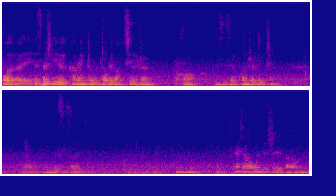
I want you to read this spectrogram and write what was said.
for especially coming to the topic of children. So this is a contradiction in the society. 嗯，他想要问就是，嗯，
